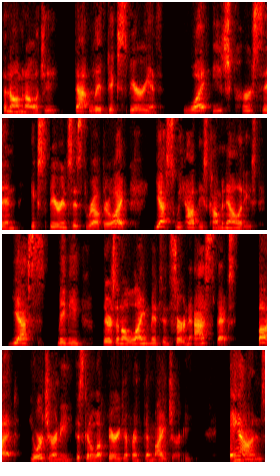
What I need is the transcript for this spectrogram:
phenomenology, that lived experience, what each person experiences throughout their life. Yes, we have these commonalities. Yes, maybe there's an alignment in certain aspects, but your journey is going to look very different than my journey. And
